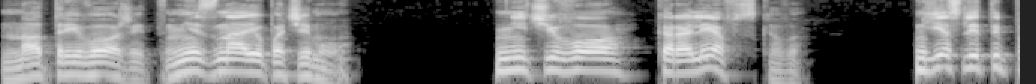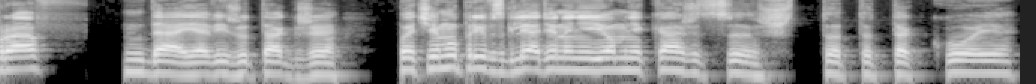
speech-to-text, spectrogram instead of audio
Но тревожит, не знаю почему». «Ничего королевского. Если ты прав, да, я вижу также, почему при взгляде на нее мне кажется что-то такое,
